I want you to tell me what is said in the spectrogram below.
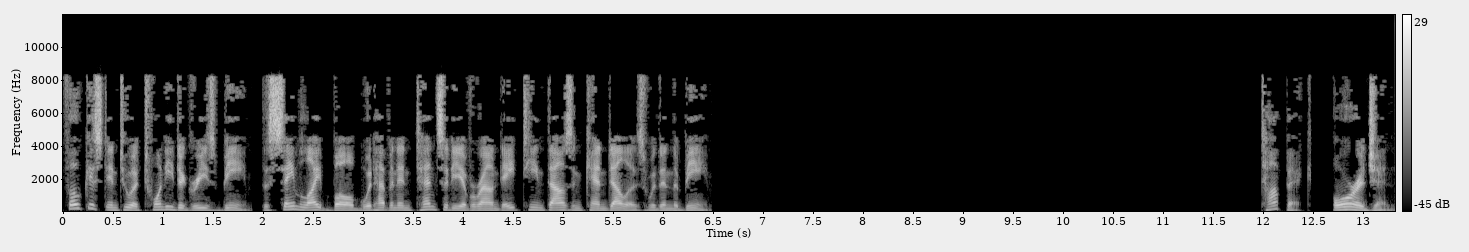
Focused into a 20 degrees beam, the same light bulb would have an intensity of around 18,000 candelas within the beam. Origin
